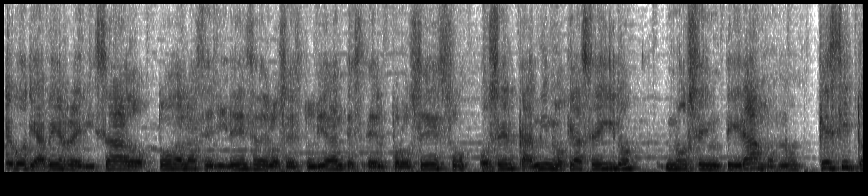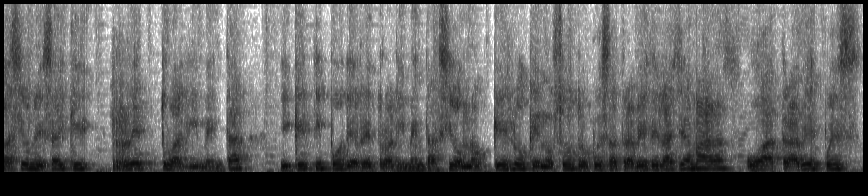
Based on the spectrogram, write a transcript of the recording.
luego de haber revisado todas las evidencias de los estudiantes, el proceso, o sea, el camino que ha seguido, nos enteramos, ¿no? ¿Qué situaciones hay que retroalimentar? Y qué tipo de retroalimentación, ¿no? ¿Qué es lo que nosotros, pues, a través de las llamadas o a través, pues,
